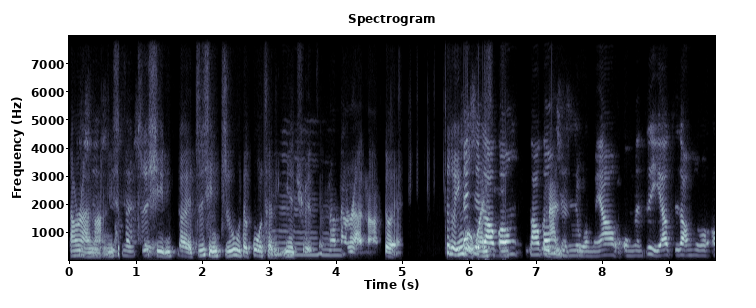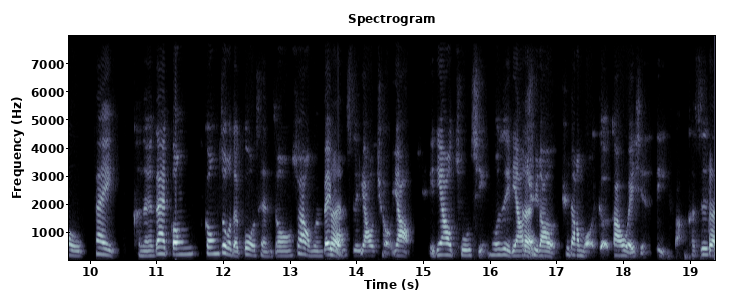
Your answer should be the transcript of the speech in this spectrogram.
当然啦，你是在执行对执行职务的过程里面确诊，那当然啦，对这个因果关系。劳工劳工其实我们要我们自己要知道说哦，在可能在工工作的过程中，虽然我们被公司要求要一定要出勤，或是一定要去到去到某一个高危险的地方，可是对，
